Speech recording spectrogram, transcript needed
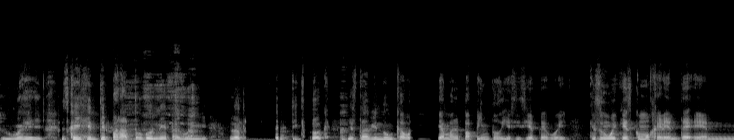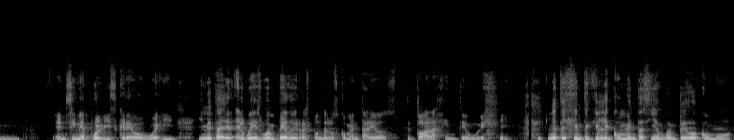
Güey, es que hay gente para todo, neta, güey. El otro en TikTok y estaba viendo un cabrón que se llama el Papinto 17, güey. Que es un güey que es como gerente en, en Cinépolis, creo, güey. Y neta, el güey es buen pedo y responde los comentarios de toda la gente, güey. Y neta, hay gente que le comenta así en buen pedo como,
